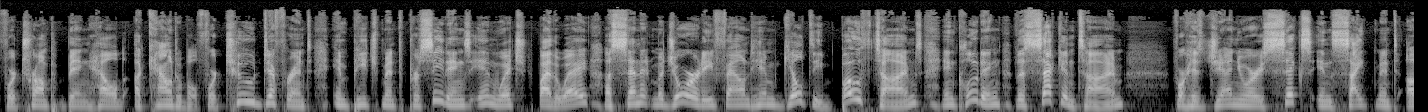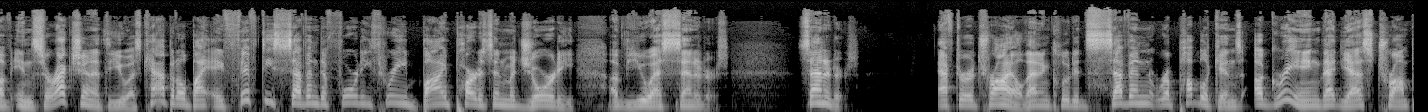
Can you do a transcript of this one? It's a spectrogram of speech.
for Trump being held accountable for two different impeachment proceedings, in which, by the way, a Senate majority found him guilty both times, including the second time for his January 6 incitement of insurrection at the U.S. Capitol by a 57 to 43 bipartisan majority of U.S. senators. Senators, after a trial that included seven Republicans agreeing that yes, Trump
